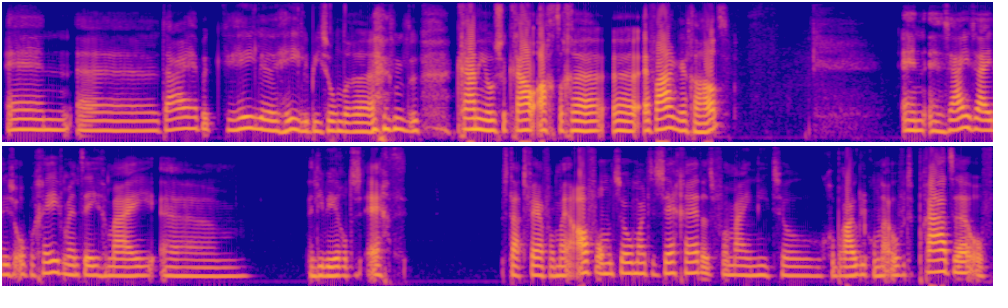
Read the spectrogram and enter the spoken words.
En uh, daar heb ik hele, hele bijzondere craniosacraalachtige uh, ervaringen gehad. En, en zij zei dus op een gegeven moment tegen mij, en die wereld is echt, staat ver van mij af om het zo maar te zeggen. Dat is voor mij niet zo gebruikelijk om daarover te praten of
